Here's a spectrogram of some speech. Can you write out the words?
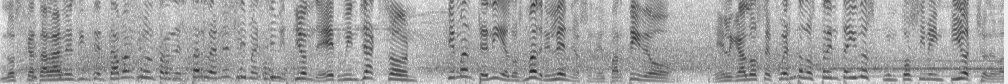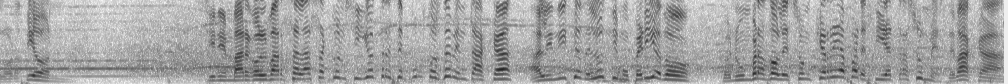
Los catalanes intentaban contrarrestar la enésima exhibición de Edwin Jackson, que mantenía a los madrileños en el partido. El galo se fue hasta los 32 puntos y 28 de valoración. Sin embargo, el Barça Lassa consiguió 13 puntos de ventaja al inicio del último periodo, con un Bradoleson que reaparecía tras un mes de baja.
